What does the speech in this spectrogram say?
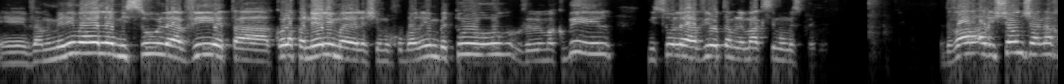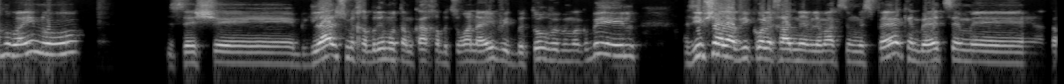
אה, והממירים האלה ניסו להביא את. כל הפאנלים האלה שמחוברים בטור ובמקביל, ניסו להביא אותם למקסימום הספק. הדבר הראשון שאנחנו ראינו זה שבגלל שמחברים אותם ככה בצורה נאיבית, בטור ובמקביל, אז אי אפשר להביא כל אחד מהם למקסימום הספק, הם בעצם, אה, אתה,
